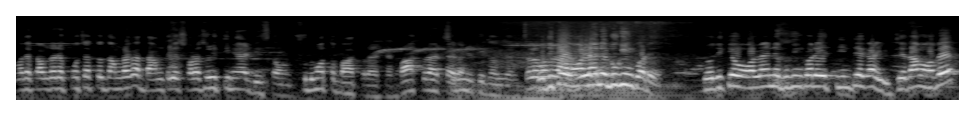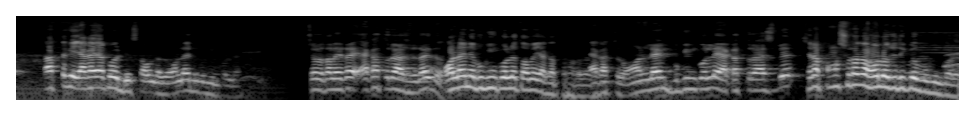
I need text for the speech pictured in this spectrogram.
আমাদের কাউন্টারে পঁচাত্তর দাম রাখা দাম থেকে সরাসরি তিন হাজার ডিসকাউন্ট শুধুমাত্র বাহাত্তর হাজার টাকা। বাহাত্তর হাজার সেভেন্টি টু থাউজেন্ড যদি কেউ অনলাইনে বুকিং করে যদি কেউ অনলাইনে বুকিং করে এই তিনটে গাড়ি যে দাম হবে তার থেকে এক হাজার করে ডিসকাউন্ট হবে অনলাইন বুকিং করলে। চলো তাহলে এটা একাত্তরে আসবে তাই তো? অনলাইনে বুকিং করলে তবে একাত্তর হবে একাত্তর অনলাইন বুকিং করলে একাত্তরে আসবে। সেটা পাঁচশো টাকা হলো যদি কেউ বুকিং করে।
